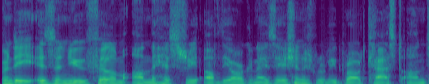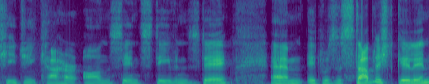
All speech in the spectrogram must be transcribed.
70 is a new film on the history of the organisation. It will be broadcast on TG Cahir on St Stephen's Day. Um, it was established, Gael Linn,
